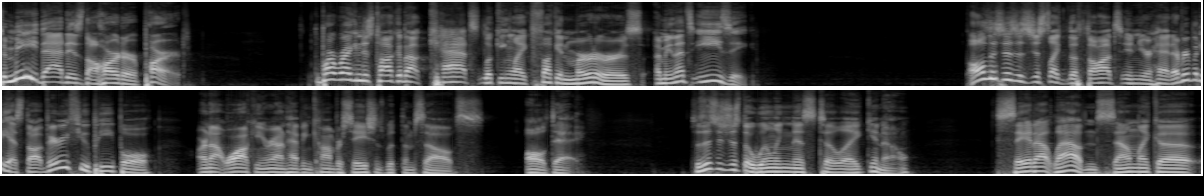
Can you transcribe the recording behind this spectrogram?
To me that is the harder part. The part where I can just talk about cats looking like fucking murderers, I mean, that's easy. All this is is just like the thoughts in your head. Everybody has thought. Very few people are not walking around having conversations with themselves all day. So this is just a willingness to like, you know, say it out loud and sound like a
